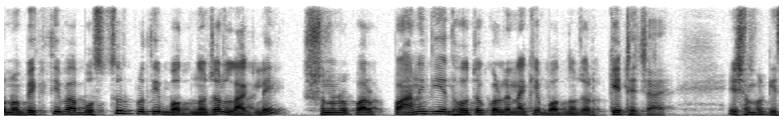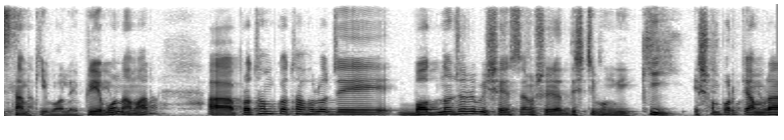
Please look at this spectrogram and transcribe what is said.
কোনো ব্যক্তি বা বস্তুর প্রতি বদনজর লাগলে সোনার উপর পানি দিয়ে ধৌত করলে নাকি বদনজর কেটে যায়। এ সম্পর্কে ইসলাম কি বলে? প্রিয় বোন, আমার প্রথম কথা হলো যে বদনজরের বিষয়ে ইসলাম শরীরের দৃষ্টিভঙ্গি কি? এ সম্পর্কে আমরা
